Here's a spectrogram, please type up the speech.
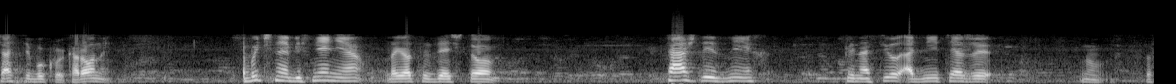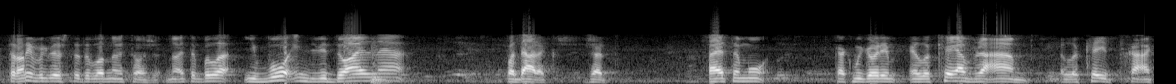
части буквы, короны. Обычное объяснение дается здесь, что каждый из них приносил одни и те же ну, со стороны выглядит, что это было одно и то же. Но это было его индивидуальный подарок, жертв. Поэтому, как мы говорим, Элокей Авраам, Элокей Цхак,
